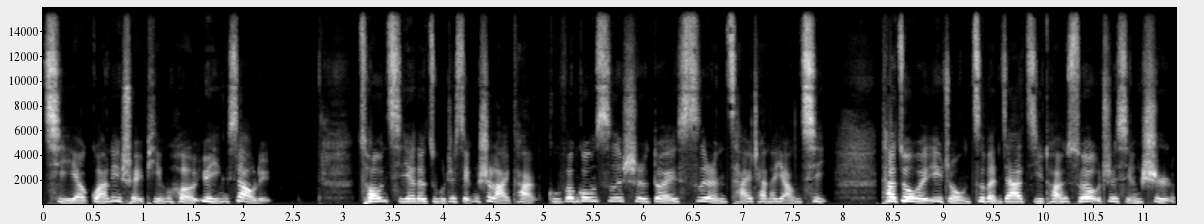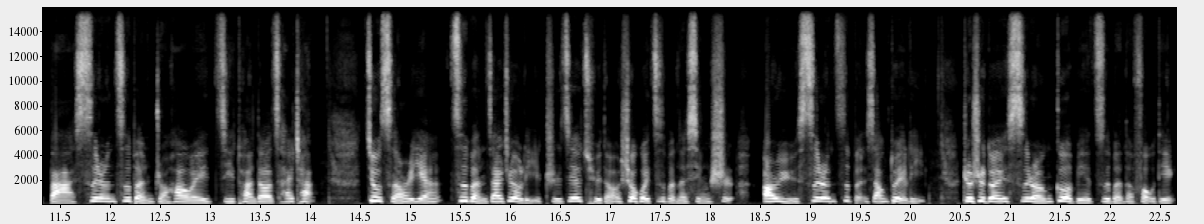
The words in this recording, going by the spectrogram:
企业管理水平和运营效率。从企业的组织形式来看，股份公司是对私人财产的扬弃。它作为一种资本家集团所有制形式，把私人资本转化为集团的财产。就此而言，资本在这里直接取得社会资本的形式，而与私人资本相对立。这是对私人个别资本的否定。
